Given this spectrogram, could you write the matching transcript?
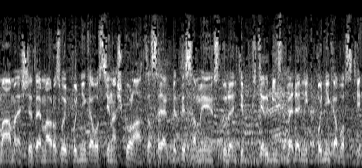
máme máme ještě téma rozvoj podnikavosti na školách. Zase, jak by ty sami studenti chtěli být vedeni k podnikavosti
